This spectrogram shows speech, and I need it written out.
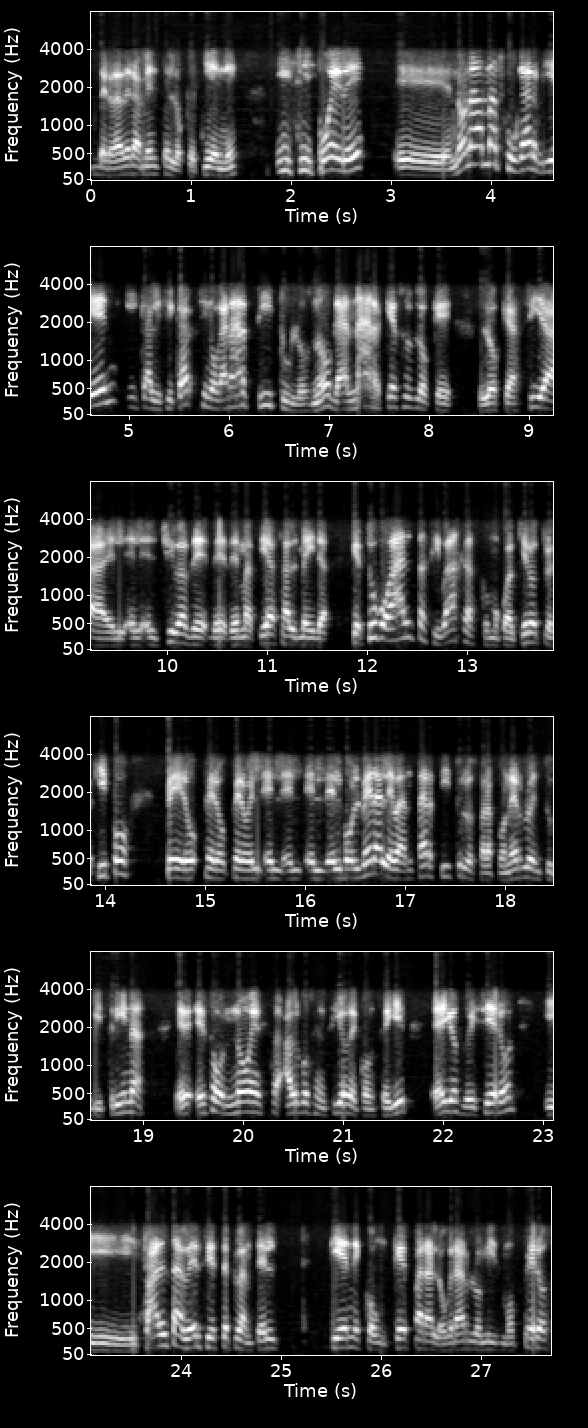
verdaderamente lo que tiene y si puede, eh, no nada más jugar bien y calificar, sino ganar títulos, ¿no? Ganar, que eso es lo que, lo que hacía el, el, Chivas de, de, Matías Almeida, que tuvo altas y bajas como cualquier otro equipo, pero, pero, pero el, el, volver a levantar títulos para ponerlo en tu vitrina, e, eso no es algo sencillo de conseguir. Ellos lo hicieron y falta ver si este plantel tiene con qué para lograr lo mismo, pero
